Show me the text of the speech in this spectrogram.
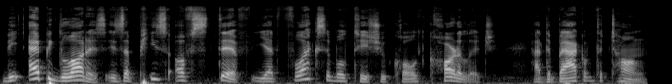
The epiglottis is a piece of stiff yet flexible tissue called cartilage at the back of the tongue.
